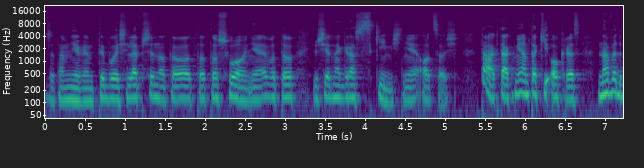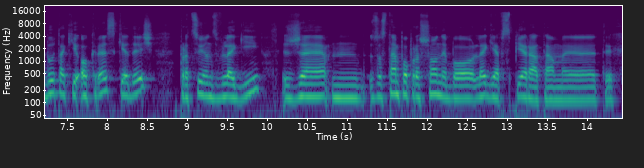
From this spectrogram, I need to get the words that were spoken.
że tam, nie wiem, ty byłeś lepszy, no to, to, to szło, nie, bo to już jednak grasz z kimś, nie, o coś. Tak, tak, miałem taki okres, nawet był taki okres kiedyś, pracując w Legii, że mm, zostałem poproszony, bo Legia wspiera tam y, tych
